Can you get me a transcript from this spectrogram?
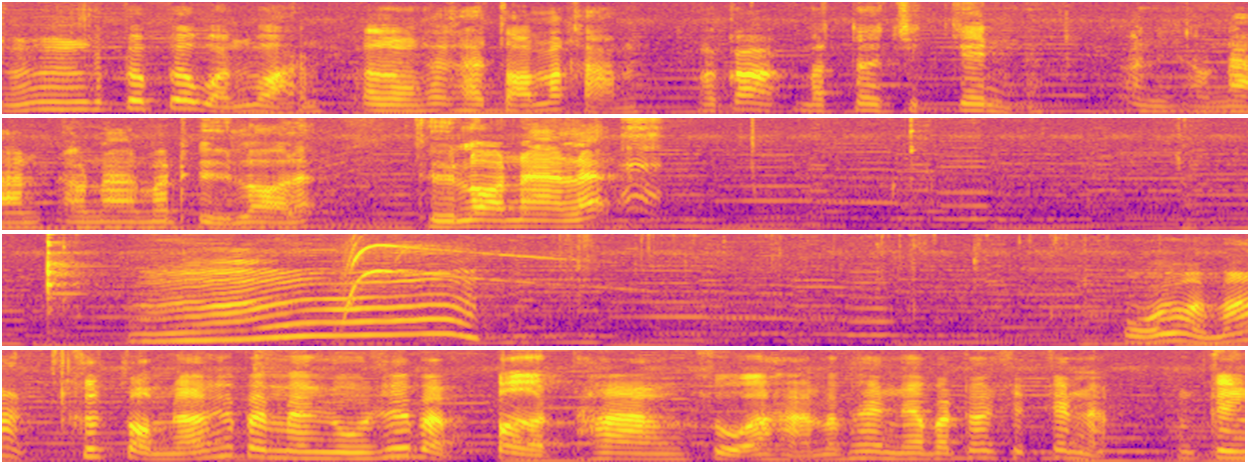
อืมเปรี้ยวๆหวานๆอารมณ์คล้ายๆซอสมะขามแล้วก็บัตเตอร์ชิคเก้นนะอันนี้เอานานเอานานมาถือรอแล้วถือรอนานแล้ว อืมโอ้ยอร่อยมาก คือสมแล้วที่เป็นเมนูที่แบบเปิดทางสู่อาหารประเภทเนี้บัตเตอร์ชิคเก้นอะ มันกิน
